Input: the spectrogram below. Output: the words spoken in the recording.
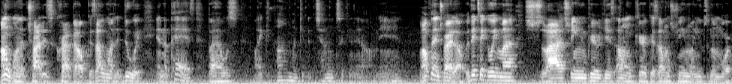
I'm going to try this crap out because I wanted to do it in the past, but I was like, I'm going to get the channel taken down, man. But I'm to try it out. If they take away my live streaming privileges, I don't care because I don't stream on YouTube no more.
